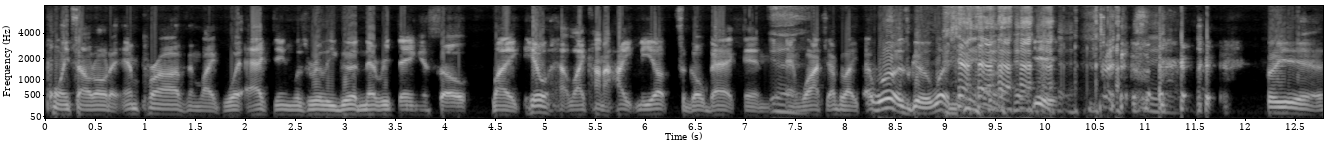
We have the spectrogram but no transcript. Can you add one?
points out all the improv and like what acting was really good and everything. And so like he'll have, like kind of hype me up to go back and yeah. and watch. I'll be like, that was good, wasn't it? yeah. so yeah.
